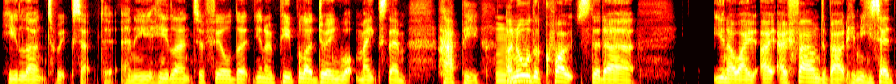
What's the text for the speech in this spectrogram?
he learnt to accept it and he, he learnt to feel that, you know, people are doing what makes them happy. And all the quotes that uh you know, I, I, I found about him, he said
